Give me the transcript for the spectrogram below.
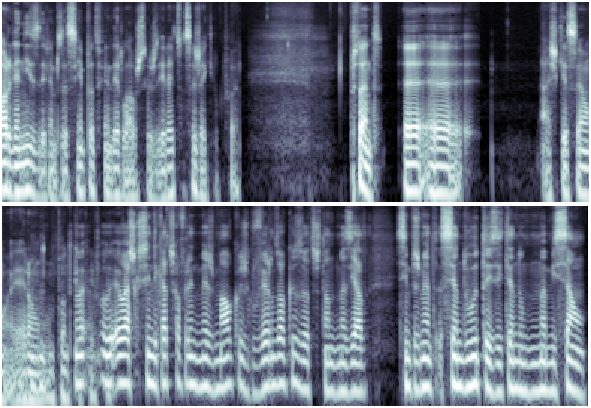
organize, diremos assim, para defender lá os seus direitos, ou seja, aquilo que for. Portanto, ah, ah, acho que esse é um- era um, um ponto que eu. Eu, eu acho que os sindicatos sofrem do mesmo mal que os governos ou que os outros. Estão demasiado, simplesmente sendo úteis e tendo uma missão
